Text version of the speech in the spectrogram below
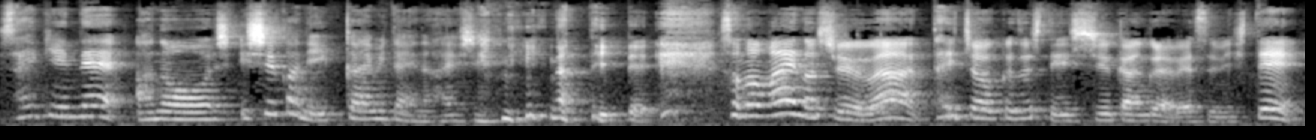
最近ねあの1週間に1回みたいな配信になっていてその前の週は体調を崩して1週間ぐらいお休みして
